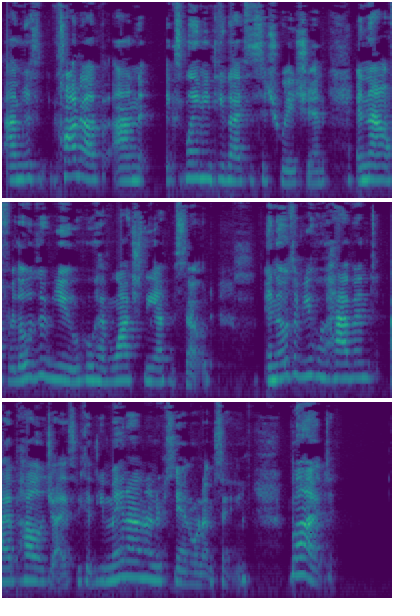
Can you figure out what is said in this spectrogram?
I'm just caught up on explaining to you guys the situation. And now, for those of you who have watched the episode, and those of you who haven't, I apologize because you may not understand what I'm saying. But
